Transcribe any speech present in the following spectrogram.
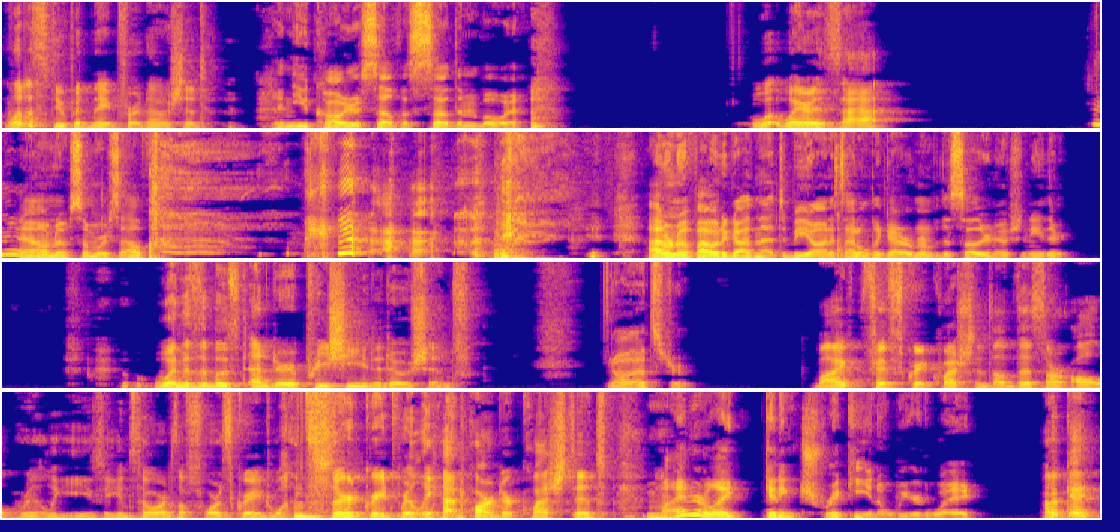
what a stupid name for an ocean. And you call yourself a Southern boy. Wh- where is that? Yeah, I don't know, somewhere south. I don't know if I would have gotten that to be honest. I don't think I remember the Southern Ocean either. One of the most underappreciated oceans. Oh, that's true. My fifth grade questions on this are all really easy, and so are the fourth grade ones. Third grade really had harder questions. Mine are like getting tricky in a weird way. Okay,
